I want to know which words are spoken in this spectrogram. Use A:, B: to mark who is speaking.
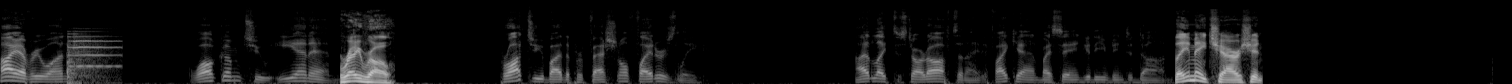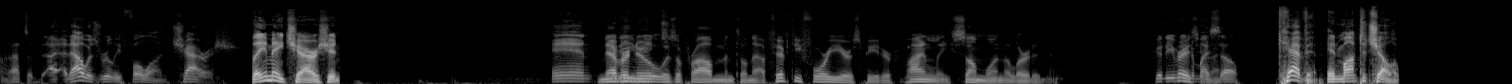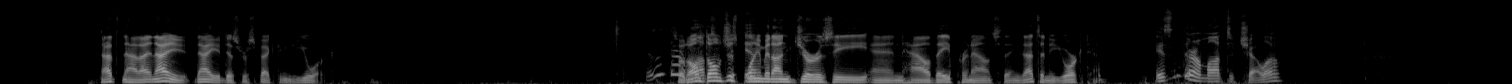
A: Hi, everyone. Welcome to ENN,
B: Ray Rowe.
A: brought to you by the Professional Fighters League. I'd like to start off tonight, if I can, by saying good evening to Don.
C: They may cherish it.
A: Oh, that's a I, that was really full on cherish.
C: They may cherish it.
A: And
B: Never knew it was a problem until now. 54 years, Peter. Finally, someone alerted me.
A: Good evening
B: Crazy,
A: to
B: right?
A: myself, Kevin in Monticello.
B: That's now now you now you're disrespecting New York.
A: Isn't there
B: So don't don't just blame it on Jersey and how they pronounce things. That's a New York town.
A: Isn't there a Monticello?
